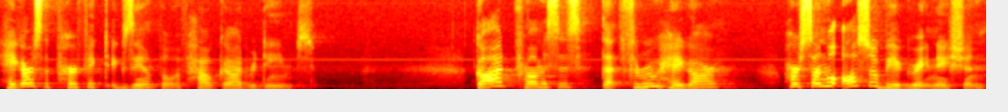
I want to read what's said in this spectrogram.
Hagar is the perfect example of how God redeems. God promises that through Hagar, her son will also be a great nation,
